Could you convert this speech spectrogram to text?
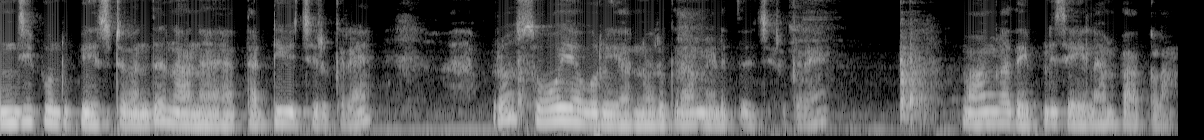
இஞ்சி பூண்டு பேஸ்ட்டை வந்து நான் தட்டி வச்சுருக்கிறேன். அப்புறம் சோயா ஒரு இரநூறு கிராம் எடுத்து வச்சுருக்கிறேன். வாங்க அதை எப்படி செய்யலாம்னு பார்க்கலாம்.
